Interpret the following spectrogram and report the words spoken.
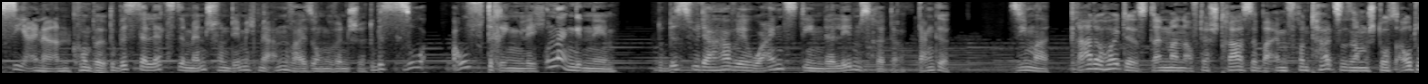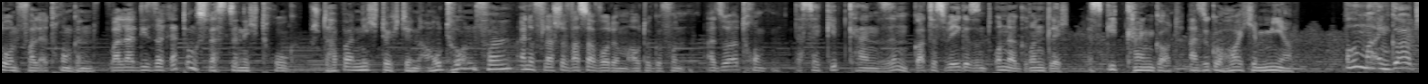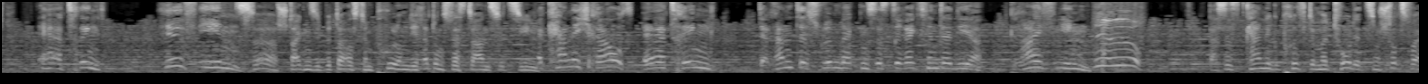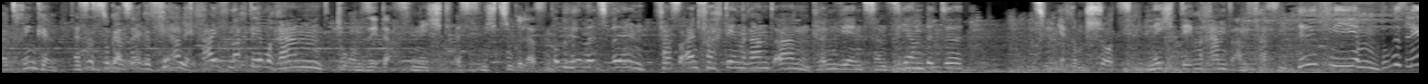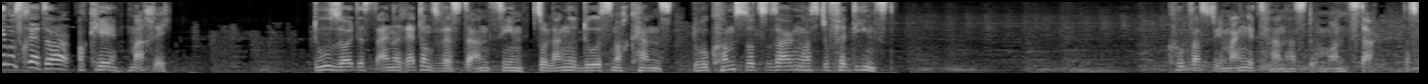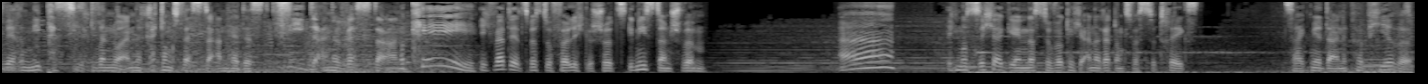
Zieh eine an, Kumpel. Du bist der letzte Mensch, von dem ich mir Anweisungen wünsche. Du bist so aufdringlich, unangenehm. Du bist wie der Harvey Weinstein, der Lebensretter. Danke. Sieh mal, gerade heute ist ein Mann auf der Straße bei einem Frontalzusammenstoß Autounfall ertrunken, weil er diese Rettungsweste nicht trug. Starb er nicht durch den Autounfall? Eine Flasche Wasser wurde im Auto gefunden, also ertrunken. Das ergibt keinen Sinn. Gottes Wege sind unergründlich. Es gibt keinen Gott, also gehorche mir. Oh mein Gott, er ertrinkt. Hilf ihm! Sir, steigen Sie bitte aus dem Pool, um die Rettungsweste anzuziehen. Er kann nicht raus. Er ertrinkt. Der Rand des Schwimmbeckens ist direkt hinter dir. Greif ihn. Das ist keine geprüfte Methode zum Schutz vor Ertrinken. Es ist sogar sehr gefährlich. Greif nach dem Rand. Tun Sie das nicht. Es ist nicht zugelassen. Um Himmels Willen. Fass einfach den Rand an. Können wir ihn zensieren, bitte? Zu Ihrem Schutz. Nicht den Rand anfassen. Hilf ihm. Du bist Lebensretter. Okay, mach ich. Du solltest eine Rettungsweste anziehen, solange du es noch kannst. Du bekommst sozusagen, was du verdienst. Guck, was du ihm angetan hast, du Monster. Das wäre nie passiert, wenn du eine Rettungsweste anhättest. Zieh deine Weste an. Okay. Ich wette, jetzt bist du völlig geschützt. Genieß dein Schwimmen. Ah, ich muss sicher gehen, dass du wirklich eine Rettungsweste trägst. Zeig mir deine Papiere.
